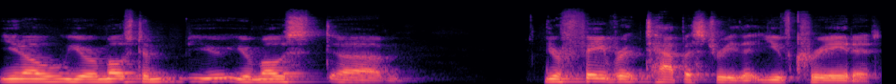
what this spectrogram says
you know your most your, your most um, your favorite tapestry that you've created?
